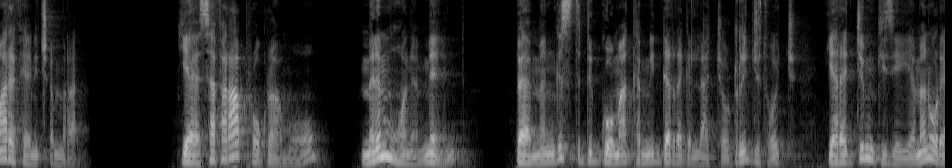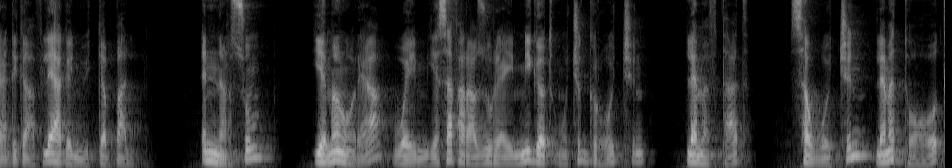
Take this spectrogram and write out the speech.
ማረፊያን ይጨምራል። የሰፈራ ፕሮግራሙ ምንም ሆነ ምን በመንግስት ድጎማ ከሚደረግላቸው ድርጅቶች የረጅም ጊዜ የመኖሪያ ድጋፍ ሊያገኙ ይገባል። እነርሱም የመኖሪያ ወይም የሰፈራ ዙሪያ የሚገጥሙ ችግሮችን ለመፍታት፣ ሰዎችን ለመተዋወቅ፣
